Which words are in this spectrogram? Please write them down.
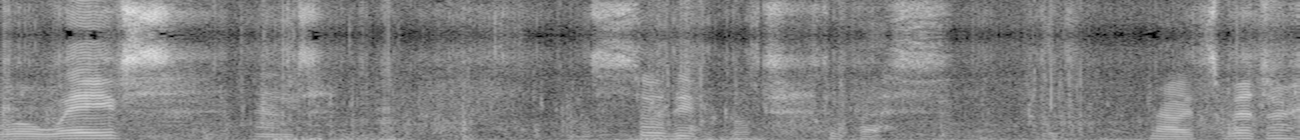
Were waves and it was so difficult to pass. Now it's better.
